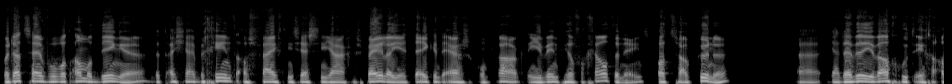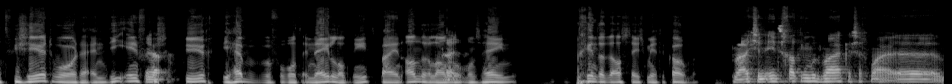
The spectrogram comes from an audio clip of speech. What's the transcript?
Maar dat zijn bijvoorbeeld allemaal dingen, dat als jij begint als 15, 16-jarige speler, je tekent ergens een contract en je wint heel veel geld ineens, wat zou kunnen, uh, ja, daar wil je wel goed in geadviseerd worden. En die infrastructuur, die hebben we bijvoorbeeld in Nederland niet, maar in andere landen om ons heen begint dat wel steeds meer te komen. Maar als je een inschatting moet maken, zeg maar, uh,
